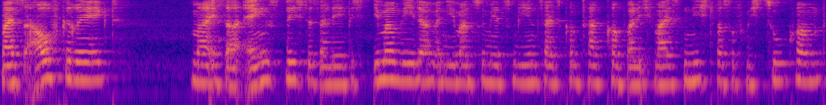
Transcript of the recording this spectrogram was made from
Man ist aufgeregt, man ist auch ängstlich, das erlebe ich immer wieder, wenn jemand zu mir zum Jenseitskontakt kommt, weil ich weiß nicht, was auf mich zukommt.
